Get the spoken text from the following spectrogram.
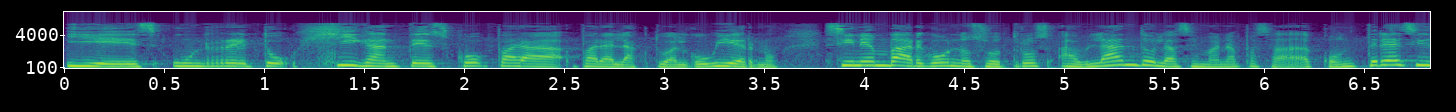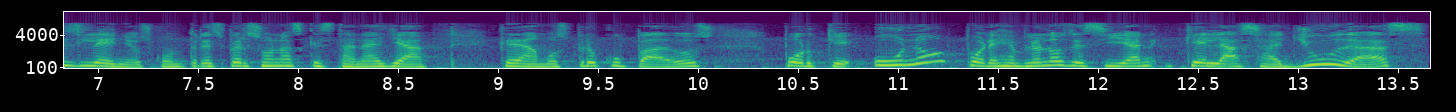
y es un reto gigantesco para, para el actual gobierno. Sin embargo, nosotros hablando la semana pasada con tres isleños, con tres personas que están allá, quedamos preocupados porque uno, por ejemplo, nos decían que las ayudas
